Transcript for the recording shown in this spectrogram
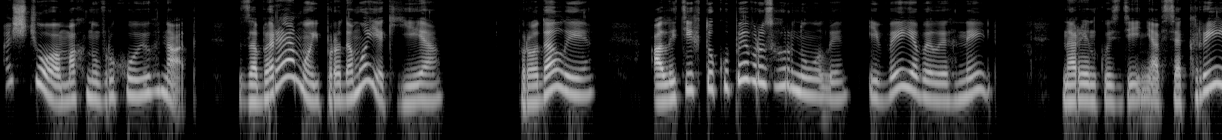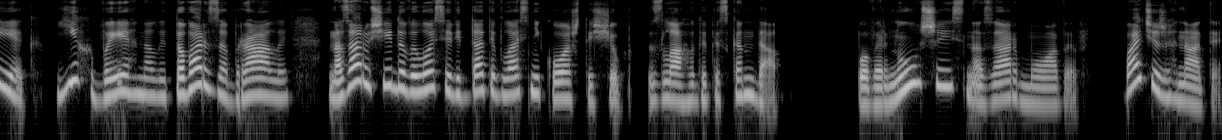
А що? махнув рукою Гнат. Заберемо і продамо, як є. Продали. Але ті, хто купив, розгорнули і виявили гниль. На ринку здійнявся крик, їх вигнали, товар забрали. Назару ще й довелося віддати власні кошти, щоб злагодити скандал. Повернувшись, Назар мовив Бачиш, Гнате,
